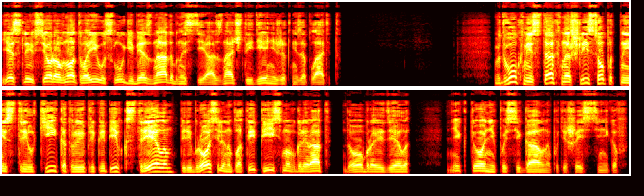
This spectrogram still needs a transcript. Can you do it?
если все равно твои услуги без надобности, а значит и денежек не заплатят. В двух местах нашлись опытные стрелки, которые, прикрепив к стрелам, перебросили на плоты письма в галерат. Доброе дело. Никто не посягал на путешественников.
